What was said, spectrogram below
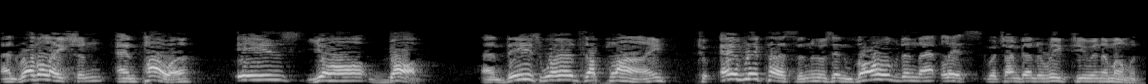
and revelation and power is your God. And these words apply to every person who's involved in that list, which I'm going to read to you in a moment.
